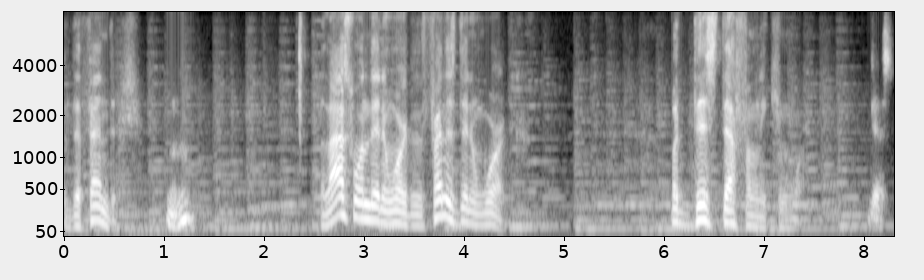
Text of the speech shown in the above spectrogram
the Defenders. Mhm. The last one didn't work. The Defenders didn't work, but this definitely can work Yes.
